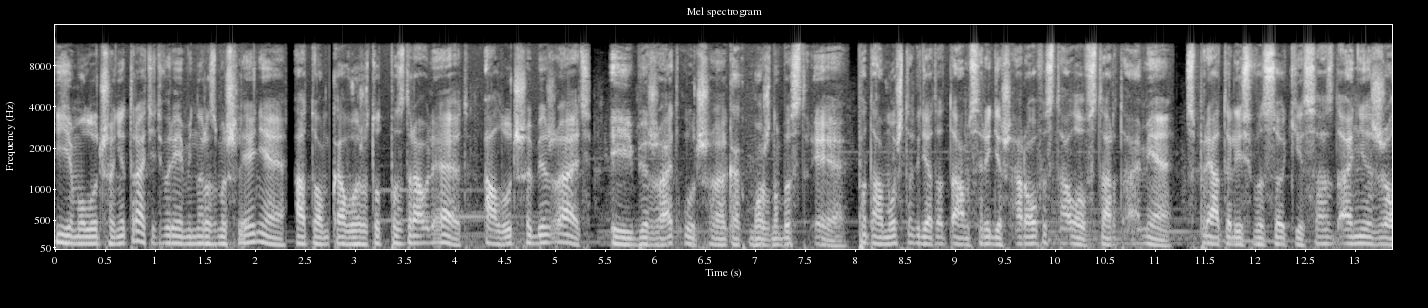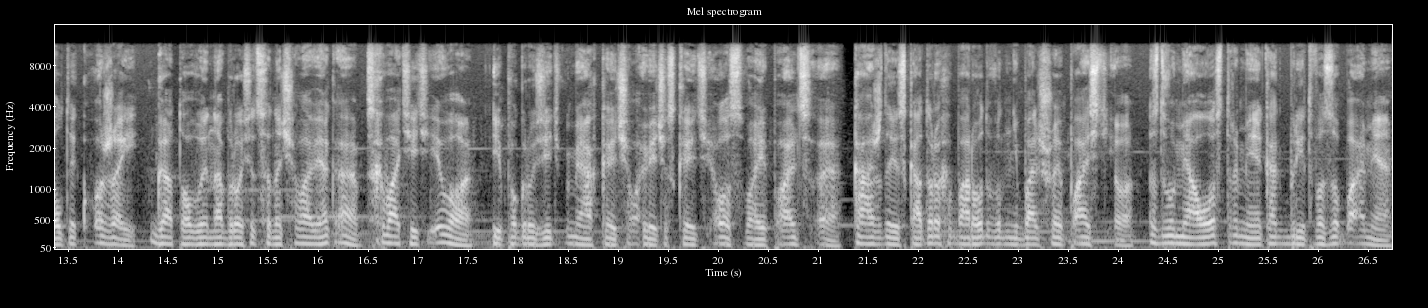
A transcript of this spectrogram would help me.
ему лучше не тратить время на размышления о том, кого же тут поздравляют, а лучше бежать. И бежать лучше как можно быстрее, потому что где-то там среди шаров и столов старта руками спрятались высокие создания с желтой кожей, готовые наброситься на человека, схватить его и погрузить в мягкое человеческое тело свои пальцы, каждый из которых оборудован небольшой пастью, с двумя острыми, как бритва, зубами.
